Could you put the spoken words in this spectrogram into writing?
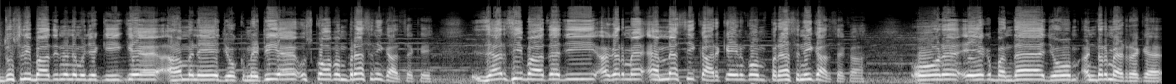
दूसरी बात इन्होंने मुझे की कि हमने जो कमेटी है, उसको आप इम्प्रेस नहीं कर सके। ज़ाहिर सी बात है जी, अगर मैं एम एस सी करके इनको इम्प्रेस नहीं कर सका और एक बंदा है जो अंडर मैट्रिक है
